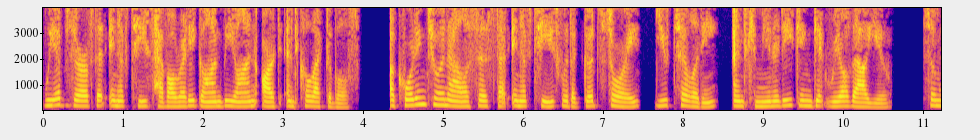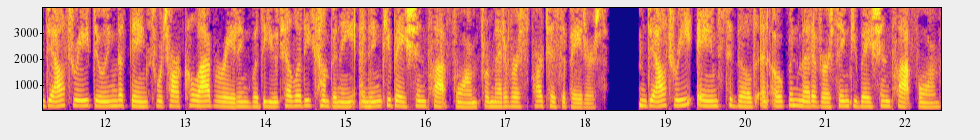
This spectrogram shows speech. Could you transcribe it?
we observe that NFTs have already gone beyond art and collectibles. According to analysis that NFTs with a good story, utility, and community can get real value. Some DAO 3 doing the things which are collaborating with the utility company and incubation platform for metaverse participators. DAO 3 aims to build an open metaverse incubation platform,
